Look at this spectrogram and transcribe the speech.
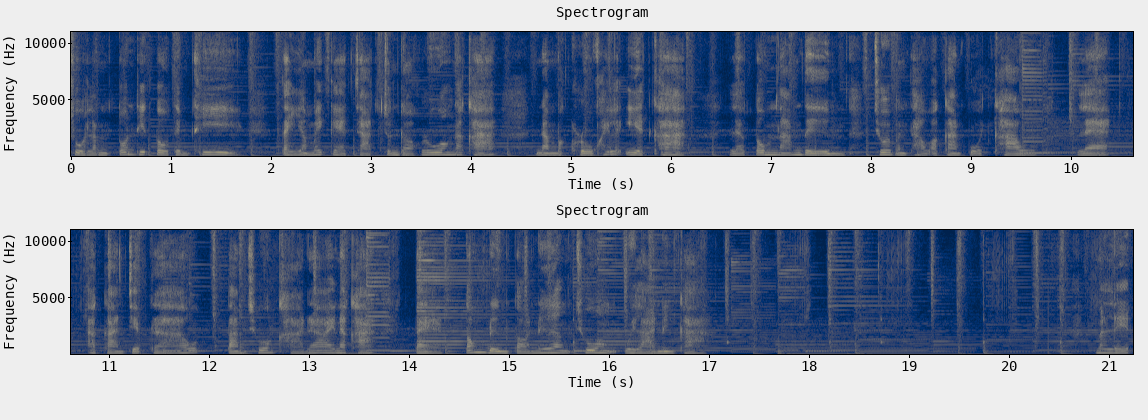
ส่วนลำต้นที่โตเต็มที่ แต่ยังไม่แก่จัดจนดอกร่วงนะคะนำมาโขลกให้ละเอียดค่ะ แล้วต้มน้ำดื่ม ช่วยบรรเทาอาการปวดเข่าและอาการเจ็บร้าวตามช่วงขาได้นะคะ แต่ต้องดื่มต่อเนื่องช่วงเวลาหนึ่งค่ะ เมล็ด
